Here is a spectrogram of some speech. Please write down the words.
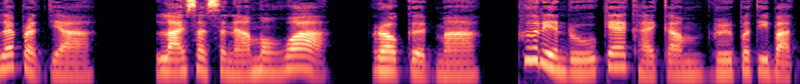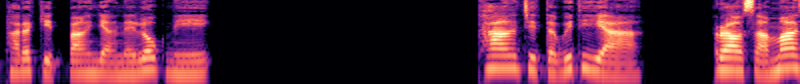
และปรัชญา หลายศาสนามองว่า เราเกิดมาเพื่อเรียนรู้แก้ไขกรรม หรือปฏิบัติภารกิจบางอย่างในโลกนี้ ทางจิตวิทยา เราสามารถ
